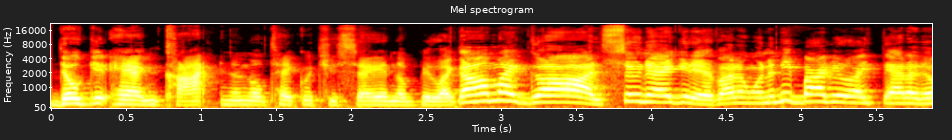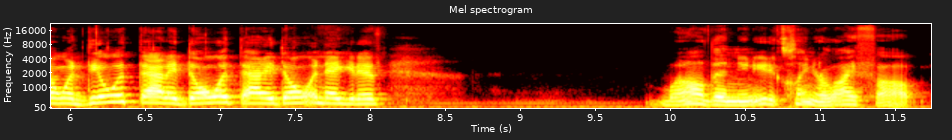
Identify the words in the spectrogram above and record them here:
They'll get hand caught and then they'll take what you say and they'll be like, oh my God, so negative. I don't want anybody like that. I don't want to deal with that. I don't want that. I don't want negative. Well, then you need to clean your life up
